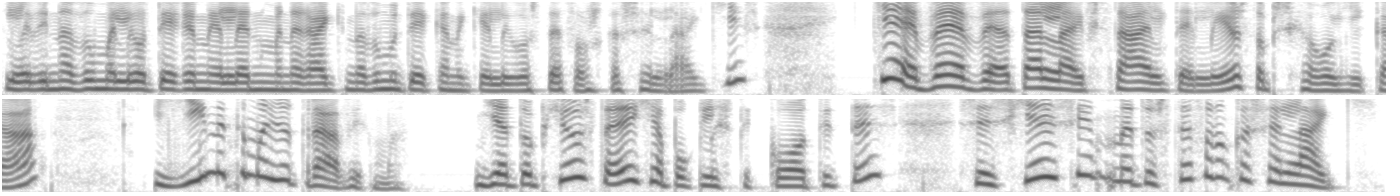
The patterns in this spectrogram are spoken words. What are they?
δηλαδή να δούμε λίγο τι έκανε η Ελένη Μενεγάκη, να δούμε τι έκανε και λίγο ο Στέφανος Κασελάκης και βέβαια τα lifestyle τελείως, τα ψυχαγωγικά, γίνεται μαλλιοτράβηγμα για το ποιος θα έχει αποκλειστικότητες σε σχέση με τον Στέφανο Κασελάκη.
